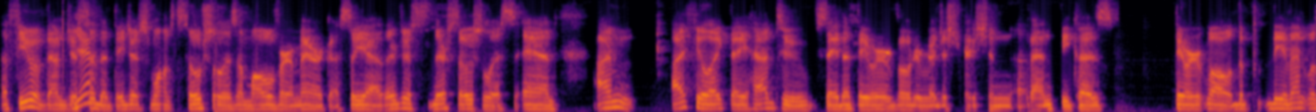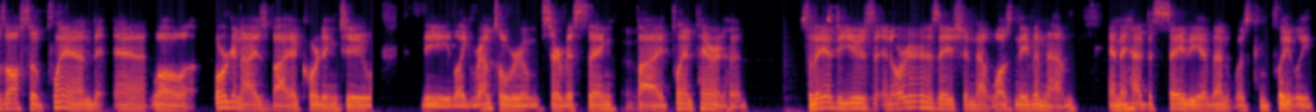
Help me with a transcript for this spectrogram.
a few of them just yeah. said that they just want socialism all over America. So yeah, they're just they're socialists, and I'm I feel like they had to say that they were a voter registration event because they were well the the event was also planned and well organized by according to the like rental room service thing by Planned Parenthood. So they had to use an organization that wasn't even them, and they had to say the event was completely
